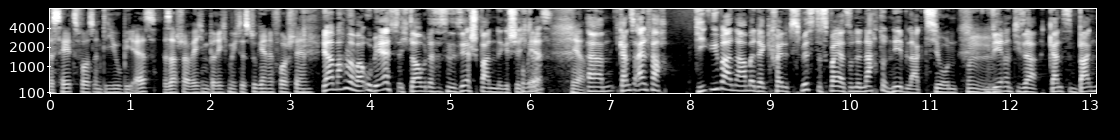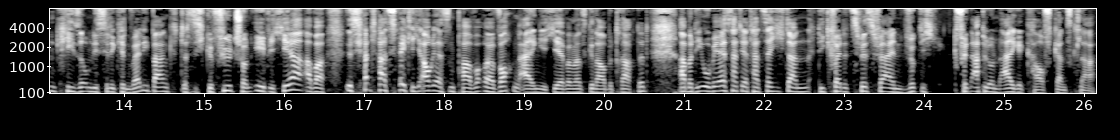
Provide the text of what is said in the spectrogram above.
Salesforce und die UBS. Sascha, welchen Bericht möchtest du gerne vorstellen? Ja, machen wir mal UBS. Ich glaube, das ist eine sehr spannende Geschichte. UBS? Ja. Ähm, ganz einfach, die Übernahme der Credit Suisse, das war ja so eine Nacht- und Nebelaktion mhm. während dieser ganzen Bankenkrise um die Silicon Valley Bank. Das ist gefühlt schon ewig her, aber ist ja tatsächlich auch erst ein paar äh, Wochen eigentlich her, wenn man es genau betrachtet. Aber die UBS hat ja tatsächlich dann die Credit Suisse für einen wirklich für ein Apple und ein Ei gekauft, ganz klar.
